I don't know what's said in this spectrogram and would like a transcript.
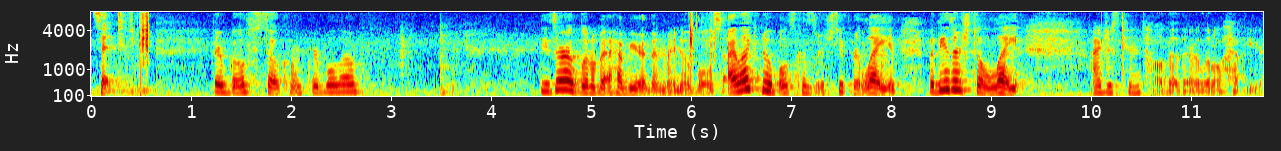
Sit. They're both so comfortable though. These are a little bit heavier than my NOBULLs. I like NOBULLs because they're super light, but these are still light. I just can tell that they're a little heavier.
